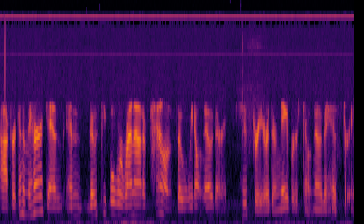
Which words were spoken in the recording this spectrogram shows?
African American, and those people were run out of town. So we don't know their history, or their neighbors don't know the history.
